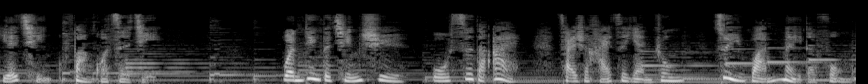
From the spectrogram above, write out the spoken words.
也请放过自己。稳定的情绪、无私的爱，才是孩子眼中最完美的父母。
